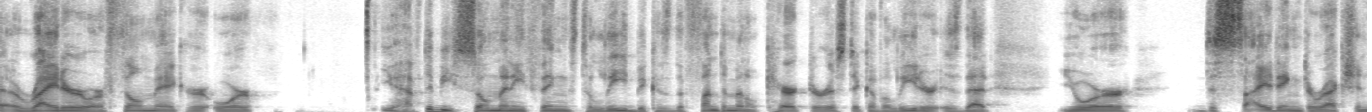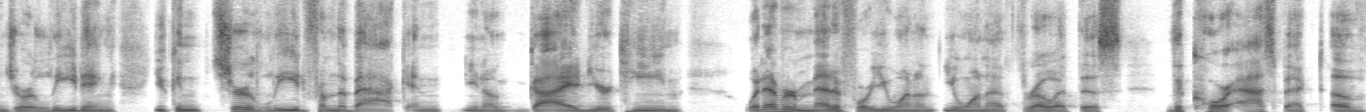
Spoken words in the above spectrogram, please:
a writer or a filmmaker? Or you have to be so many things to lead because the fundamental characteristic of a leader is that you're deciding directions you're leading. You can sure lead from the back and you know guide your team. Whatever metaphor you want to you want to throw at this the core aspect of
